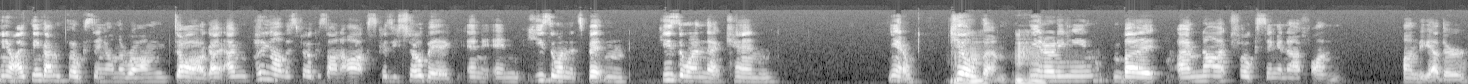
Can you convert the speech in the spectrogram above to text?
you know, I think I'm focusing on the wrong dog. I, am putting all this focus on Ox because he's so big and and he's the one that's bitten he's the one that can, you know, kill mm-hmm. them. Mm-hmm. You know what I mean? But I'm not focusing enough on on the other.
